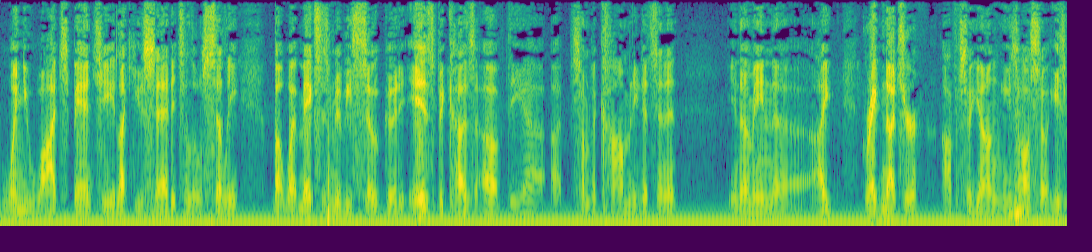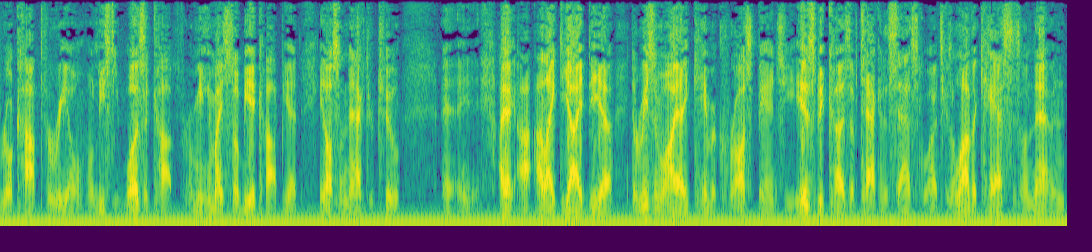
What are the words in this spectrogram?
when you watch Banshee, like you said, it's a little silly. But what makes this movie so good is because of the uh, uh, some of the comedy that's in it. You know, what I mean, uh, I Greg Nutcher, Officer Young, he's also he's a real cop for real. Or at least he was a cop. For, I mean, he might still be a cop yet. He's also an actor too. Uh, I, I, I like the idea. The reason why I came across Banshee is because of Attack of the Sasquatch, because a lot of the cast is on that and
